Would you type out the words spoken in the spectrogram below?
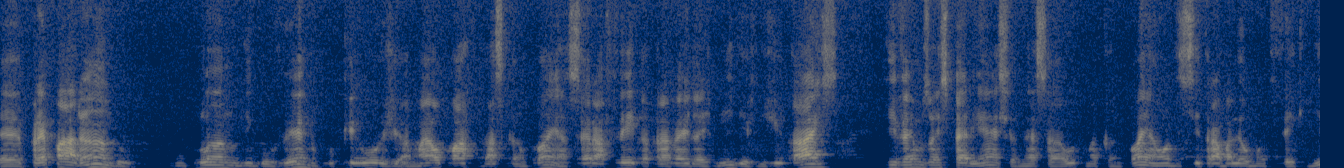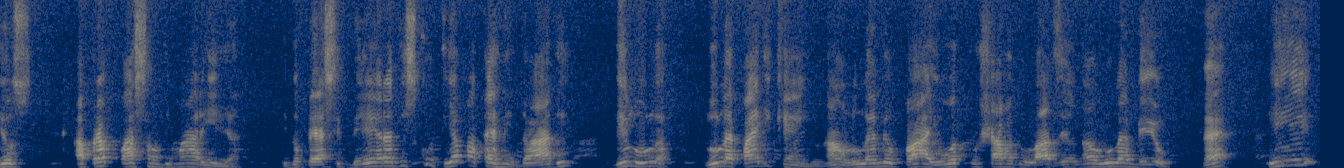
é, preparando um plano de governo, porque hoje a maior parte das campanhas será feita através das mídias digitais. Tivemos uma experiência nessa última campanha, onde se trabalhou muito fake news. A preocupação de Marília e do PSB era discutir a paternidade de Lula. Lula é pai de quem? Não, Lula é meu pai. O outro puxava do lado, dizendo, não, Lula é meu. Né? E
